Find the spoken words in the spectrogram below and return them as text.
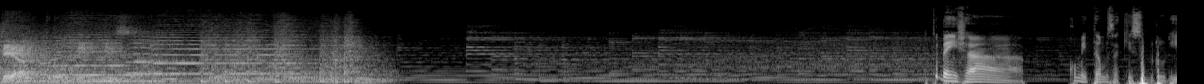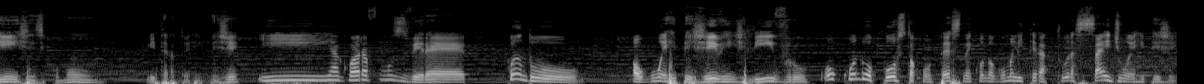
Teatro Bem, já comentamos aqui sobre origens em comum, literatura RPG. E agora vamos ver, é quando algum RPG vem de livro ou quando o oposto acontece, né, quando alguma literatura sai de um RPG.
